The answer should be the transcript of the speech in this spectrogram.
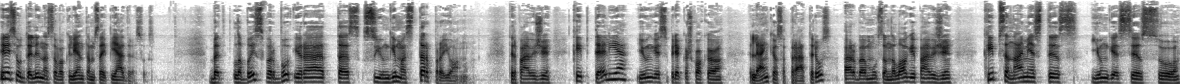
ir jis jau dalina savo klientams IP adresus. Bet labai svarbu yra tas sujungimas tarp rajonų. Tai pavyzdžiui, kaip Telia jungiasi prie kažkokio Lenkijos operatoriaus arba mūsų analogijai, pavyzdžiui, kaip senamiestis jungiasi su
